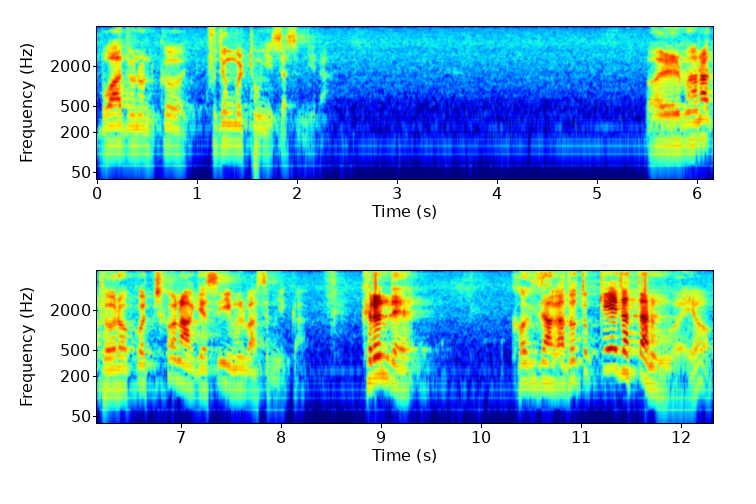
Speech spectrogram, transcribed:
모아두는 그 구정물통이 있었습니다. 얼마나 더럽고 천하게 쓰임을 받습니까? 그런데 거기다가도 또 깨졌다는 거예요.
